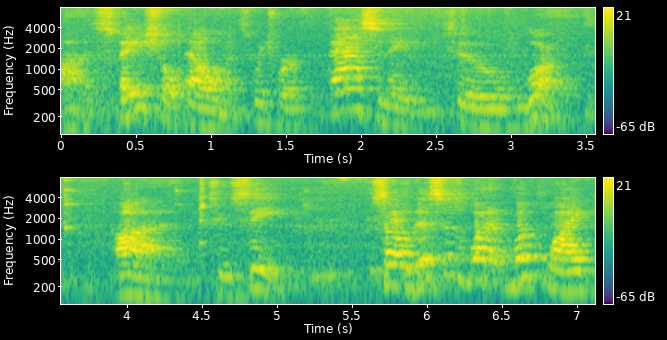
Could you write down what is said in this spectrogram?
uh spatial elements, which were fascinating to look, uh, to see. So this is what it looked like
